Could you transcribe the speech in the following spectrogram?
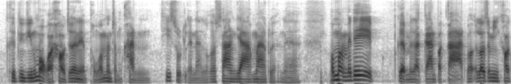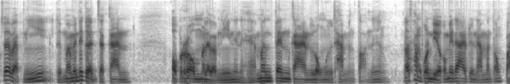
ๆ คือจริงๆต้องบอกว่า culture เนี่ยผมว่ามันสำคัญที่สุดเลยนะแล้วก็สร้างยากมากด้วยนะฮะเพราะมันไม่ได้เกิดมาจากการประกาศว่าเราจะมี culture แบบนี้ หรือมันไม่ได้เกิดจากการ อบรมอะไรแบบนี้เนี่ยนะฮะมันเป็นการลงมือทำอย่างต่อเนื่อง แล้วทำคนเดียวก็ไม่ได้ด้วยนะมันต้องไป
